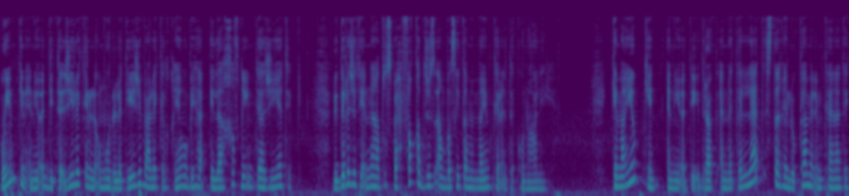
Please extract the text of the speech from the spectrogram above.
ويمكن أن يؤدي تأجيلك للأمور التي يجب عليك القيام بها إلى خفض إنتاجيتك لدرجة أنها تصبح فقط جزءا بسيطا مما يمكن أن تكون عليه. كما يمكن أن يؤدي إدراك أنك لا تستغل كامل إمكاناتك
